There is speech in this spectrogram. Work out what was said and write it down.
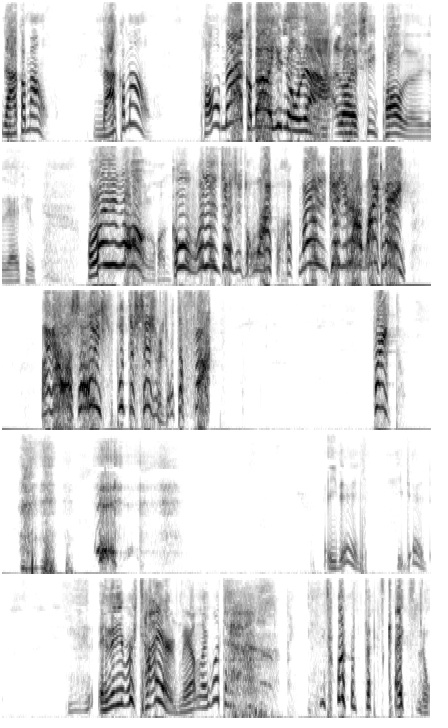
Knock him out. Knock him out. Paul, knock him out. You know that. Well, I've seen Paul do that too. Well, are you wrong? Go. Why the judges don't like? The judges not like me? I got us only split decisions. What the fuck? Fight. He did. He did. And then he retired, man. I'm like, what the? Hell? He's one of the best guys in the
